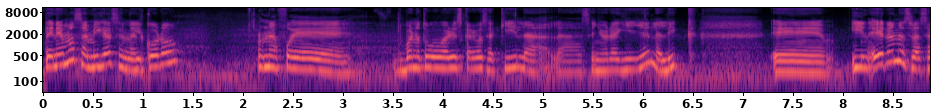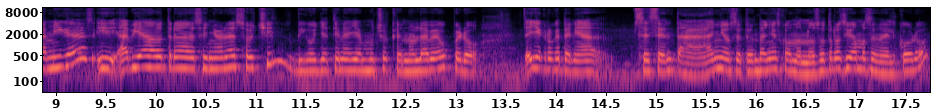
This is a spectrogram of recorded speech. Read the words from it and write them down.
Teníamos amigas en el coro. Una fue, bueno, tuvo varios cargos aquí, la, la señora Guille, la LIC. Eh, y eran nuestras amigas y había otra señora, Xochitl, digo, ya tiene ya mucho que no la veo, pero ella creo que tenía 60 años, 70 años cuando nosotros íbamos en el coro.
